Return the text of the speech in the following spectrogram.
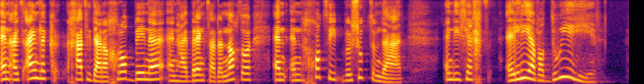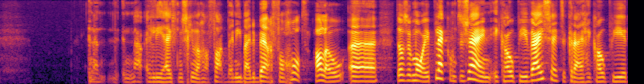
En uiteindelijk gaat hij daar een grot binnen en hij brengt daar de nacht door. En, en God die bezoekt hem daar. En die zegt, Elia, wat doe je hier? En dan nou, Elia heeft misschien wel gedacht, ik ben hier bij de berg van God. Hallo, uh, dat is een mooie plek om te zijn. Ik hoop hier wijsheid te krijgen. Ik hoop hier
